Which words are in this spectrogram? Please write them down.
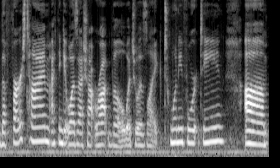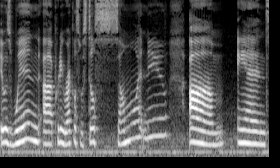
the first time I think it was I shot Rockville, which was like 2014. Um, it was when uh, Pretty Reckless was still somewhat new. Um, and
